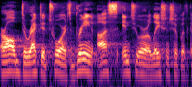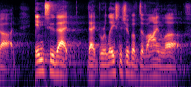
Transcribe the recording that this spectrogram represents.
are all directed towards bringing us into a relationship with God, into that that relationship of divine love.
